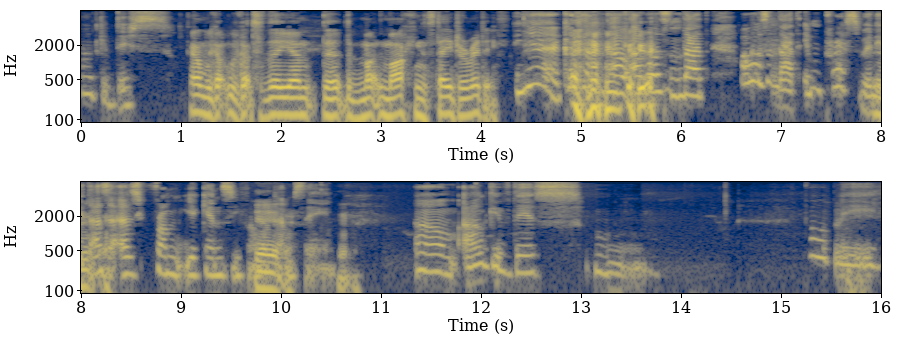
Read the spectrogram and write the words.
I'll give this And we got we got to the um the the marking stage already. yeah because I, I, I wasn't that I wasn't that impressed with it as as from you can see from Yeah, what yeah. I'm saying. Yeah. Um, I'll give this hmm, probably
